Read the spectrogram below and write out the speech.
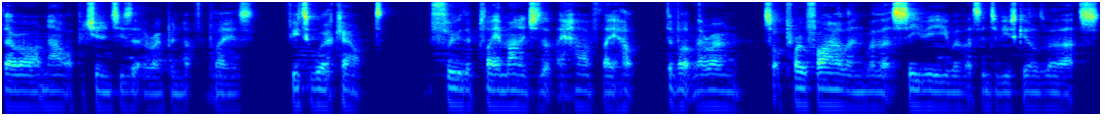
there are now opportunities that are opened up for players for you to work out through the player managers that they have. They help develop their own sort of profile, and whether that's CV, whether that's interview skills, whether that's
